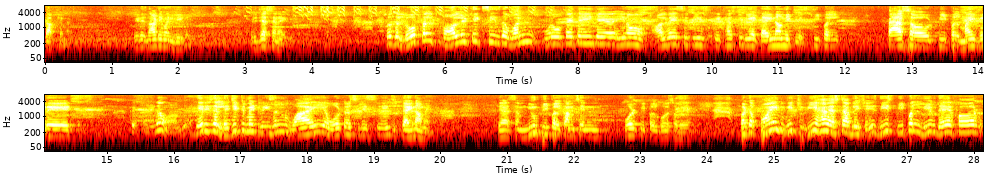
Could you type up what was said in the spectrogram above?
document. It is not even legal. It is just an idea. So the local politics is the one वो कहते हैं कि you know always it is it has to be a dynamic list. People pass out, people migrate. You know, there is a legitimate reason why a voters list is dynamic. There are some new people comes in, old people goes away. But the point which we have established is these people live there for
